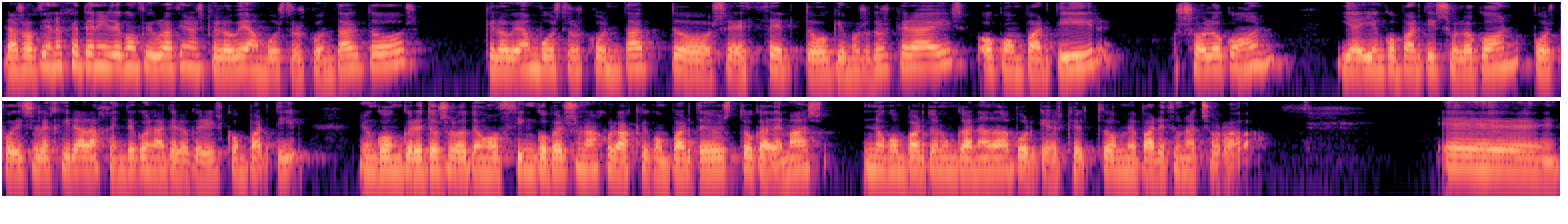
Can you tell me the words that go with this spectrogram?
Las opciones que tenéis de configuración es que lo vean vuestros contactos, que lo vean vuestros contactos excepto que vosotros queráis, o compartir solo con, y ahí en compartir solo con, pues podéis elegir a la gente con la que lo queréis compartir. Yo en concreto solo tengo cinco personas con las que comparto esto, que además no comparto nunca nada porque es que esto me parece una chorrada. Eh,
